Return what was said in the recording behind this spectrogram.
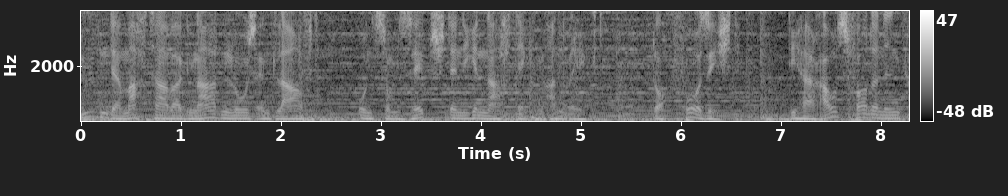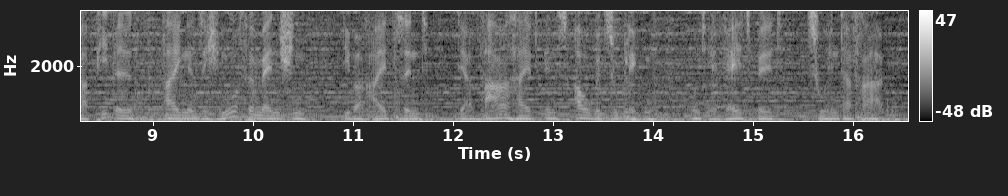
Lügen der Machthaber gnadenlos entlarvt und zum selbstständigen Nachdenken anregt. Doch Vorsicht! Die herausfordernden Kapitel eignen sich nur für Menschen, die bereit sind, der Wahrheit ins Auge zu blicken und ihr Weltbild zu hinterfragen.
